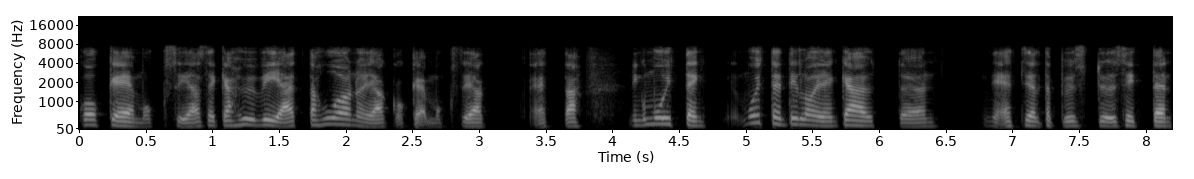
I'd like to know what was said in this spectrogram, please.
kokemuksia, sekä hyviä että huonoja kokemuksia, että niin kuin muiden, muiden tilojen käyttöön, niin että sieltä pystyy sitten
